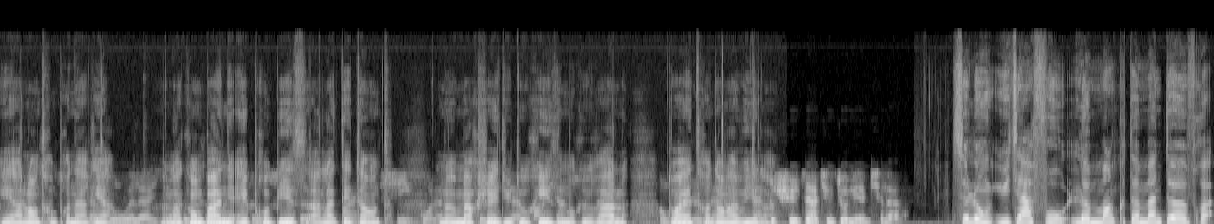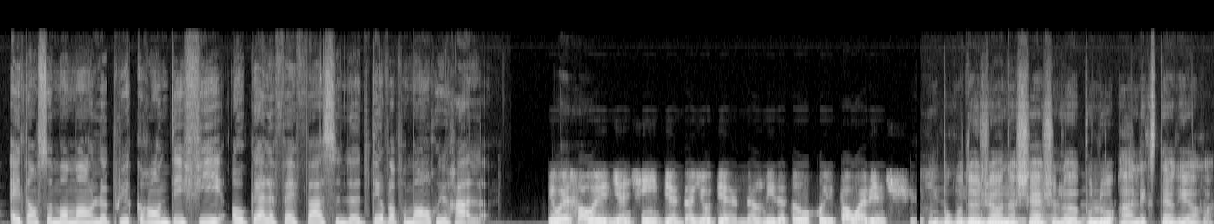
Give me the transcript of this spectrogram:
et à l'entrepreneuriat. La campagne est propice à la détente. Le marché du tourisme rural doit être dans la ville. Selon Yu Jiafu, le manque de main-d'œuvre est en ce moment le plus grand défi auquel fait face le développement rural. Beaucoup de jeunes cherchent le boulot à l'extérieur.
